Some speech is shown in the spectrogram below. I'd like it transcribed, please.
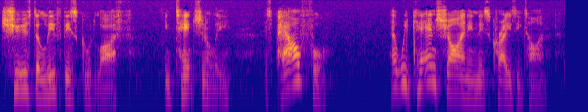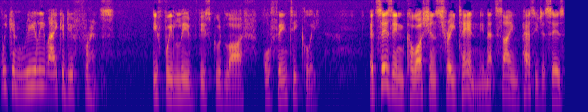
choose to live this good life intentionally, it's powerful. And we can shine in this crazy time. We can really make a difference if we live this good life authentically. It says in Colossians 3:10 in that same passage it says,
